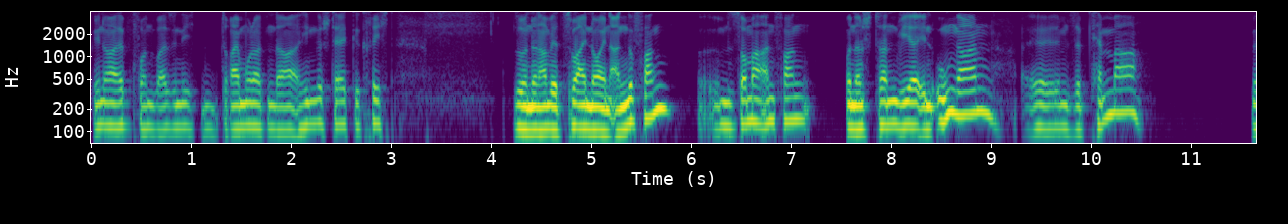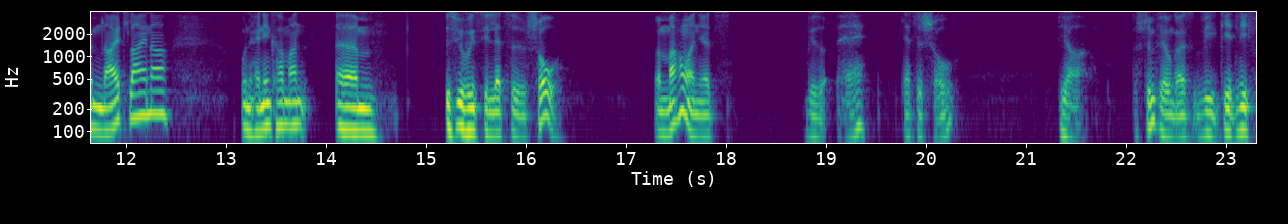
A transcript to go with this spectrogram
innerhalb von, weiß ich nicht, drei Monaten da hingestellt gekriegt. So, und dann haben wir zwei neuen angefangen, äh, im Sommeranfang. Und dann standen wir in Ungarn äh, im September mit dem Nightliner und Henning kam an, ähm, ist übrigens die letzte Show. Was machen wir denn jetzt? Und wir so, hä? Letzte Show? Ja, stimmt, wir haben gesagt, wie geht nicht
